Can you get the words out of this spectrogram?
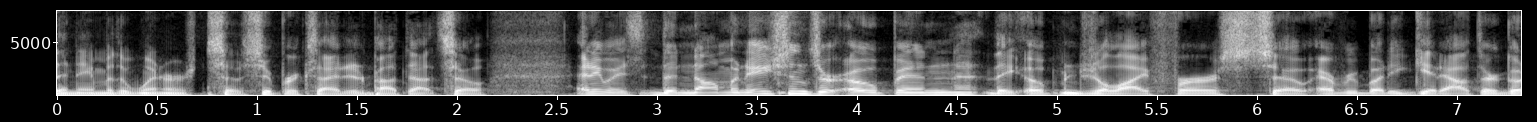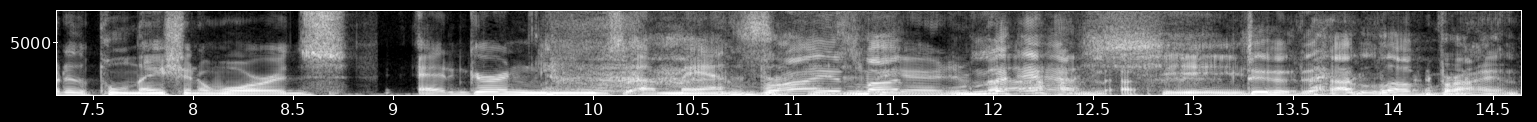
the name of the winner. So super excited about that. So anyways, the nominations are open. They open July 1st. So everybody get out there, go to the Pool Nation Awards. Edgar needs a man's Brian, my beard. man. Oh. Dude, I love Brian.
